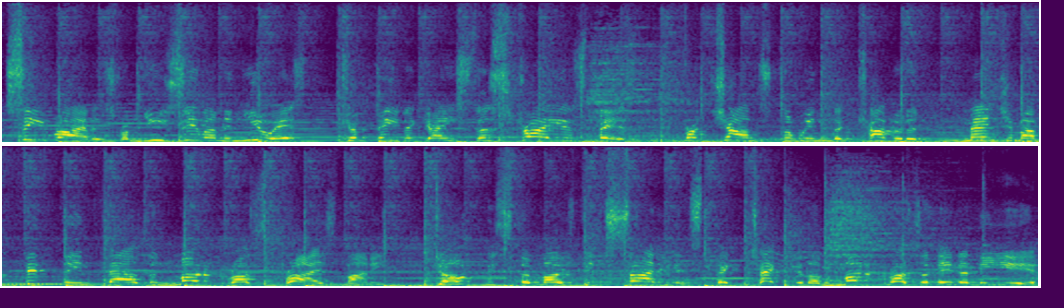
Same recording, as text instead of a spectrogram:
See riders from New Zealand and US compete against Australia's best for a chance to win the coveted Manjimup 15,000 motocross prize money. Don't miss the most exciting and spectacular motocross event of the year.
